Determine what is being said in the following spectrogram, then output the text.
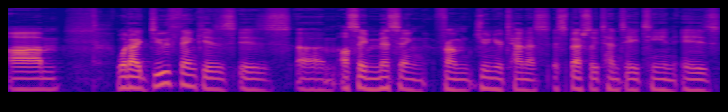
um, what i do think is is um, i'll say missing from junior tennis especially 10 to 18 is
